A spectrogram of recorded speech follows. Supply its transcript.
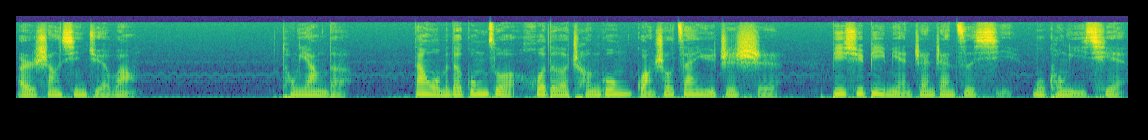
而伤心绝望。同样的，当我们的工作获得成功、广受赞誉之时，必须避免沾沾自喜、目空一切。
